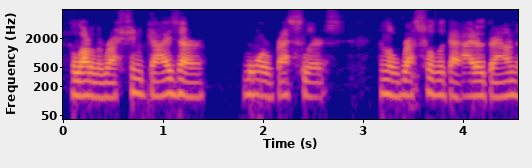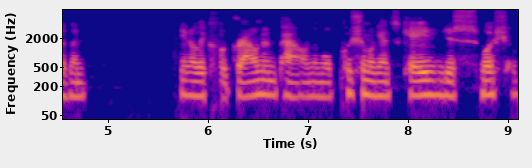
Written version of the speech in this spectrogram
like, a lot of the Russian guys are more wrestlers, and they'll wrestle the guy to the ground, and then you know they call ground and pound, and they'll push him against the cage and just smush him.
